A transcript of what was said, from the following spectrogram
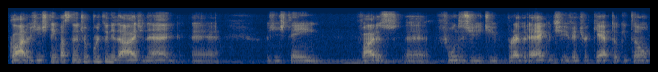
claro, a gente tem bastante oportunidade, né? É, a gente tem vários é, fundos de, de, private equity, venture capital que estão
